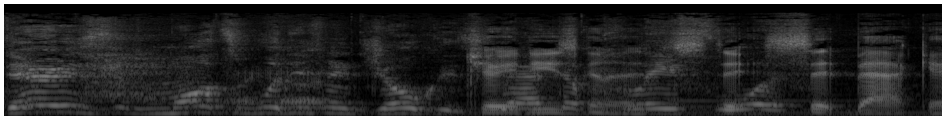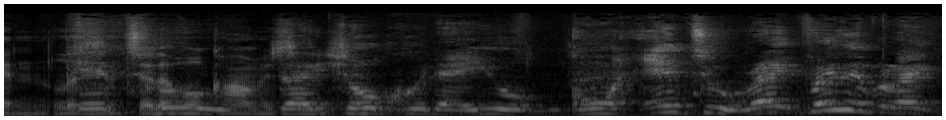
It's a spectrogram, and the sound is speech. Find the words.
there is multiple oh different Jokers. You have JD's to gonna play sit, for sit back and listen to the whole into conversation. The Joker that you going into, right? For example, like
